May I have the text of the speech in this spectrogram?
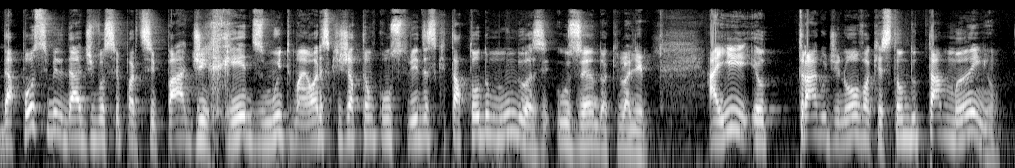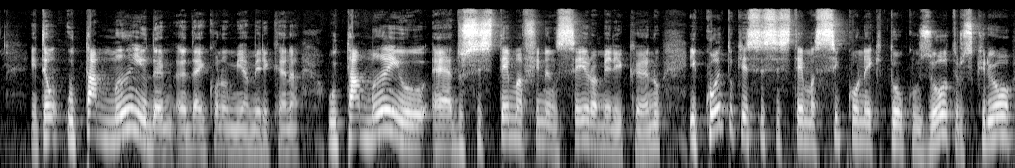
da possibilidade de você participar de redes muito maiores que já estão construídas, que está todo mundo usando aquilo ali. Aí eu trago de novo a questão do tamanho então, o tamanho da, da economia americana, o tamanho é, do sistema financeiro americano e quanto que esse sistema se conectou com os outros, criou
